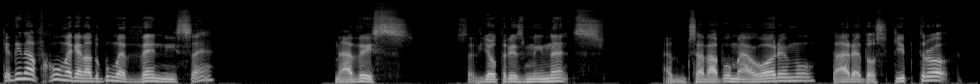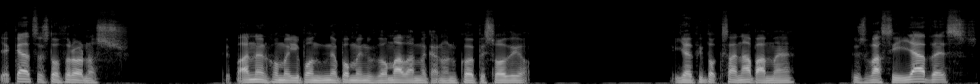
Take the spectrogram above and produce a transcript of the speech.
Και τι να βγούμε και να του πούμε δεν είσαι, να δεις σε δύο-τρεις μήνες να του ξαναπούμε αγόρι μου, πάρε το σκύπτρο και κάτσε στο θρόνο σου. Επανέρχομαι λοιπόν την επόμενη εβδομάδα με κανονικό επεισόδιο. Γιατί το ξανά πάμε τους βασιλιάδες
